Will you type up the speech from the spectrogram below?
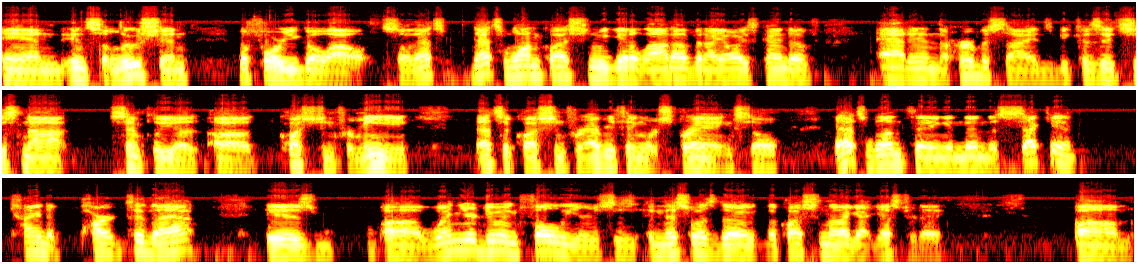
and in solution before you go out. So that's that's one question we get a lot of, and I always kind of add in the herbicides because it's just not simply a, a question for me. That's a question for everything we're spraying. So that's one thing. And then the second kind of part to that is uh, when you're doing foliars, and this was the the question that I got yesterday. Um,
